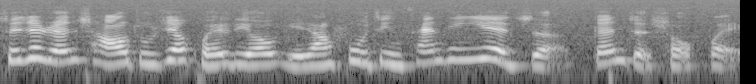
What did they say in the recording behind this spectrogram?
随着人潮逐渐回流，也让附近餐厅业者跟着受惠。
